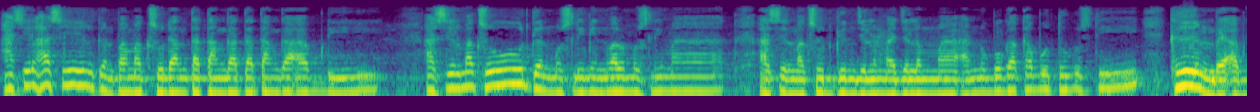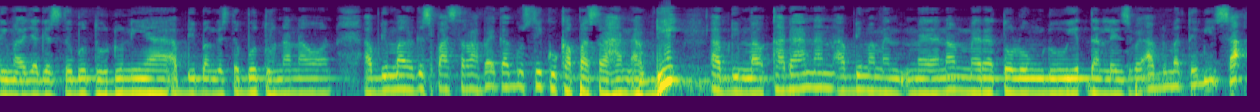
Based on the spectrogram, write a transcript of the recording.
Hasil-hasil gen pamaksudan tatangga-tatangga Abdi. hasil maksud gen muslimin Wal muslimat. Hasil maksud gen jelema-jelema. Anu boga kabutuh Gusti. Ken be Abdi Maja tebutuh dunia Abdi banggeus teu butuh nanaon. Abdi Malges pasrah bae ka Gustiku kapasrahan Abdi. Abdi Makadanan Abdi mah menon mere tulung duit dan lain sebagainya. Abdi mah teu bisa.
